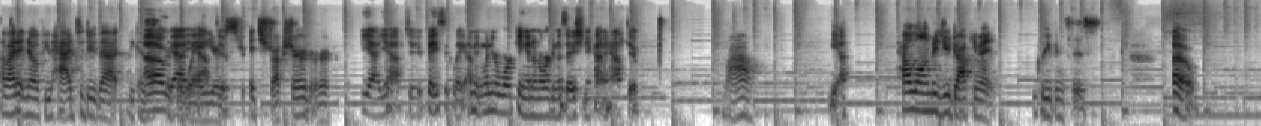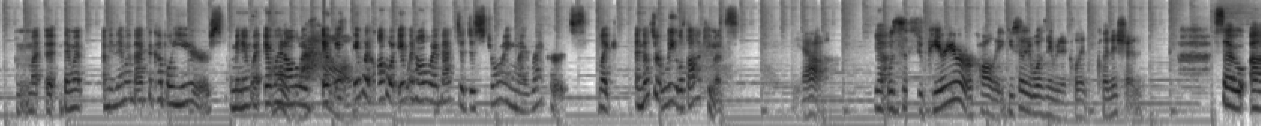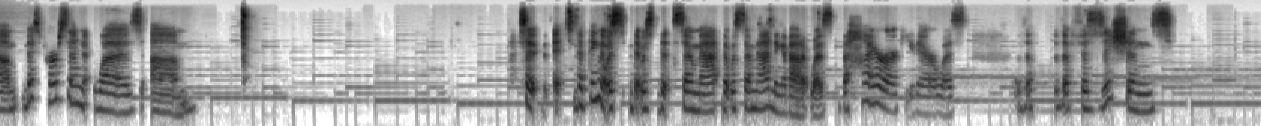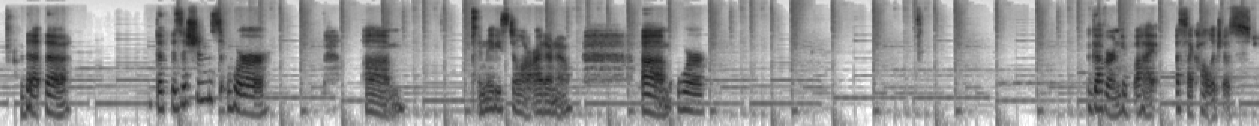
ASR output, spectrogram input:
Oh, I didn't know if you had to do that because Oh, of yeah, the way you're to. stru- it's structured or Yeah, you have to, basically. I mean, when you're working in an organization, you kind of have to. wow. Yeah. How long did you document grievances? Oh, my, uh, they went. I mean, they went back a couple years. I mean, it went. It went Oh, all the way. It, wow. it, it went all the way. It went all the way back to destroying my records. Like, and those are legal documents. Yeah. Yeah. Was this a superior or colleague? You said it wasn't even a clin- clinician. So um, this person was. Um, so it, the thing that was that was that so mad that was so maddening about it was the hierarchy. There was the the physicians. The the the physicians were, um, and maybe still are. I don't know. Um, were governed by a psychologist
